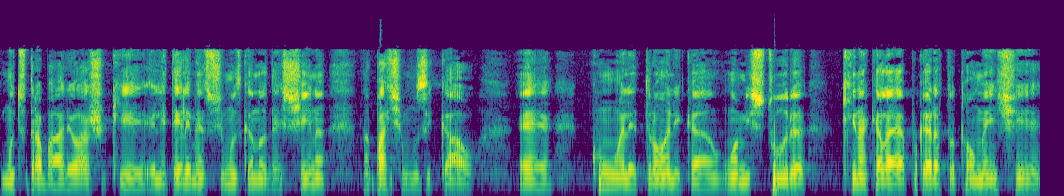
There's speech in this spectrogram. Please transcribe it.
muito trabalho. Eu acho que ele tem elementos de música nordestina na parte musical, é, com eletrônica, uma mistura que naquela época era totalmente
